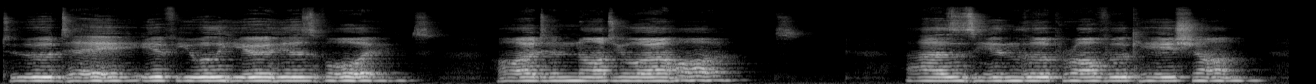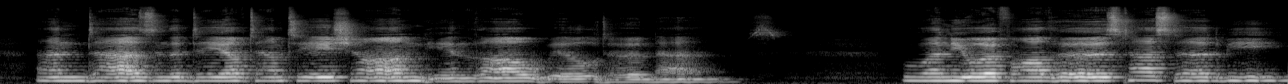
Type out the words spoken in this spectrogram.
Today, if you'll hear his voice, harden not your hearts, as in the provocation, and as in the day of temptation in the wilderness. When your fathers tested me,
